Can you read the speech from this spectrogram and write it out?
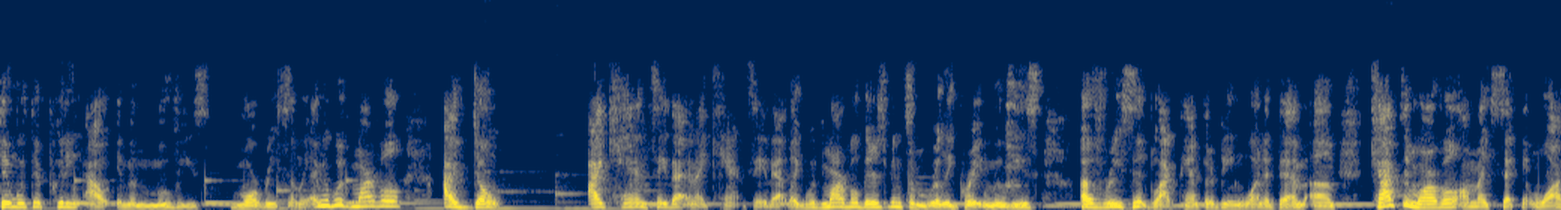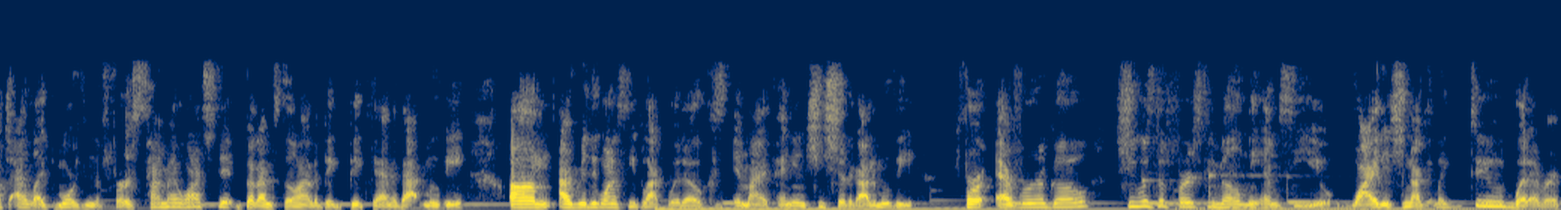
than what they're putting out in the movies more recently. I mean, with Marvel, I don't I can say that and I can't say that. Like with Marvel, there's been some really great movies of recent, Black Panther being one of them. Um, Captain Marvel on my second watch, I liked more than the first time I watched it, but I'm still not a big, big fan of that movie. Um, I really want to see Black Widow because, in my opinion, she should have got a movie forever ago. She was the first female in the MCU. Why did she not get, like, dude, whatever.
